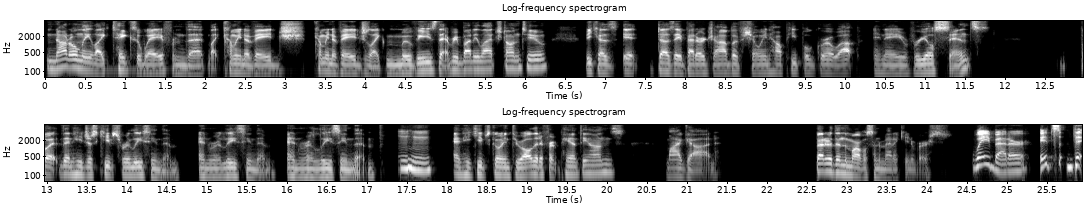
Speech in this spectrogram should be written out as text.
not only like takes away from that like coming of age coming of age like movies that everybody latched onto because it does a better job of showing how people grow up in a real sense. But then he just keeps releasing them and releasing them and releasing them. hmm And he keeps going through all the different pantheons. My God. Better than the Marvel Cinematic Universe. Way better. It's the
